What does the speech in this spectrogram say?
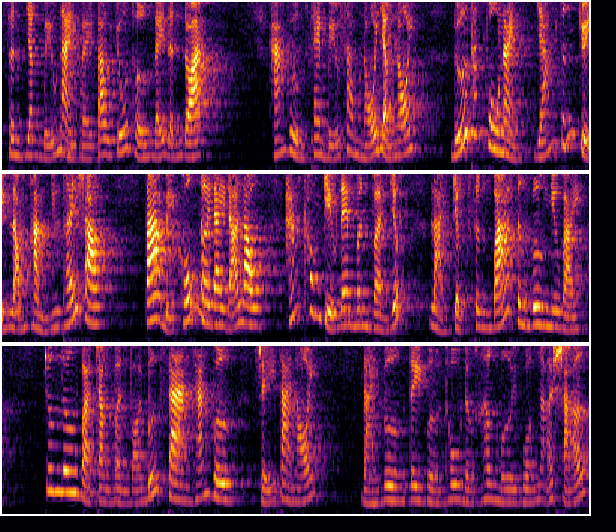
Xin dân biểu này về tâu chúa thượng để định đoạt. Hán vương xem biểu xong nổi giận nói, Đứa thất phu này dám tính chuyện lộng hành như thế sao? Ta bị khốn nơi đây đã lâu, Hắn không chịu đem binh về giúp, Lại chật xưng bá xưng vương như vậy. Trương Lương và Trần Bình vội bước sang Hán Vương Sĩ tai nói, Đại vương tuy vừa thu được hơn 10 quận ở sở,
